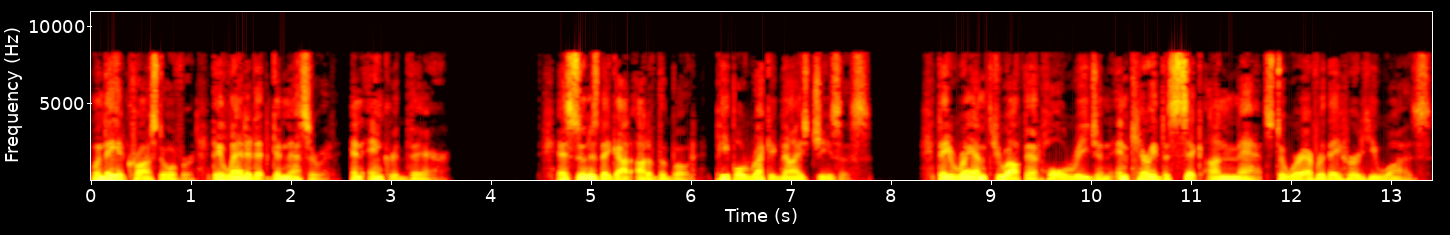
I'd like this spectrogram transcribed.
When they had crossed over they landed at gennesaret and anchored there. As soon as they got out of the boat people recognized jesus they ran throughout that whole region and carried the sick on mats to wherever they heard he was.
